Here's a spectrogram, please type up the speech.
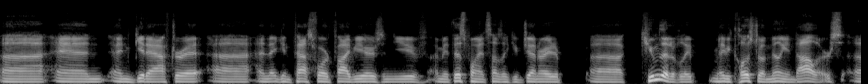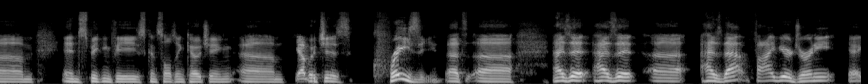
uh, and and get after it. Uh, and again, fast forward five years, and you've I mean at this point it sounds like you've generated uh, cumulatively maybe close to a million dollars um, in speaking fees, consulting, coaching, um, yep. which is crazy. That's uh, has it has it uh, has that five year journey eh,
